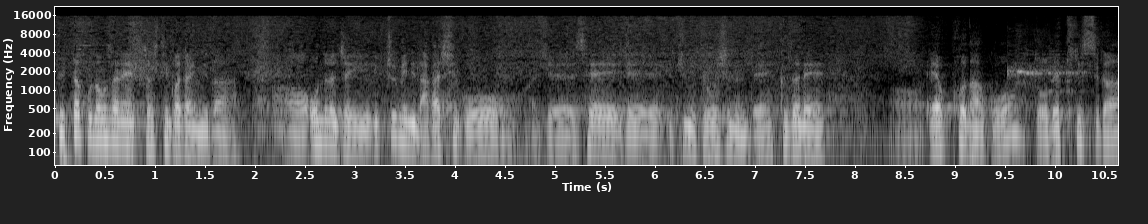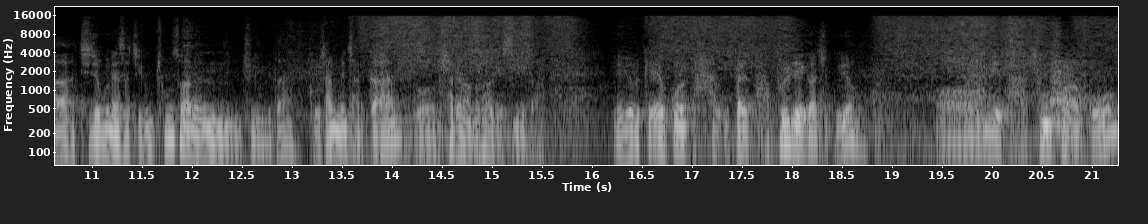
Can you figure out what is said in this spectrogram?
필타 부동산의 저스틴 과장입니다. 어, 오늘은 저희 입주민이 나가시고 이제 새 이제 입주민이 들어오시는데 그 전에 어, 에어컨하고 또 매트리스가 지저분해서 지금 청소하는 중입니다. 그 장면 잠깐 또 촬영하도록 하겠습니다. 예, 이렇게 에어컨을 다 일단 다 분리해 가지고요. 어, 위에 다 청소하고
